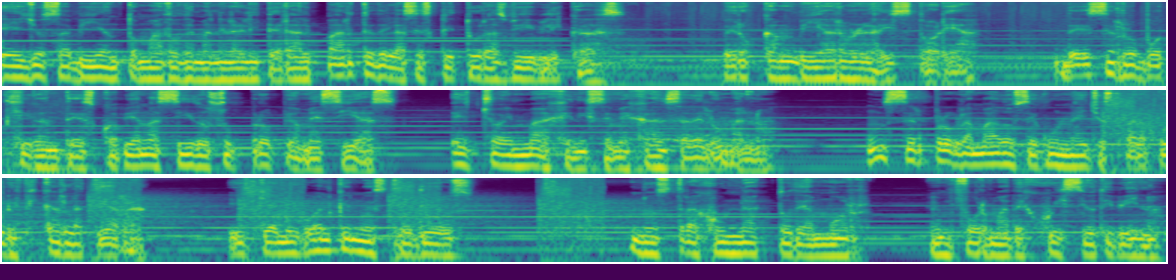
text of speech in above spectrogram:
Ellos habían tomado de manera literal parte de las escrituras bíblicas, pero cambiaron la historia. De ese robot gigantesco había nacido su propio Mesías, hecho a imagen y semejanza del humano, un ser programado según ellos para purificar la tierra, y que al igual que nuestro Dios, nos trajo un acto de amor en forma de juicio divino.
